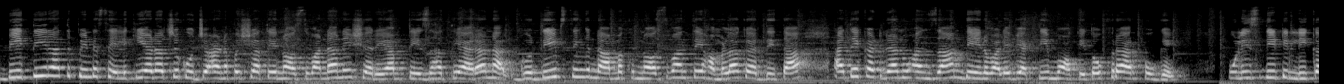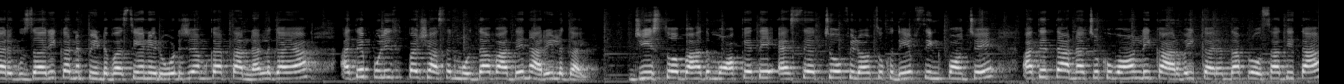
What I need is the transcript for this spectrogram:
ਬੀਤੀ ਰਾਤ ਪਿੰਡ ਸੇਲਕੀਆਣਾ ਚ ਕੁਝ ਅਣਪਛਾਤੇ ਨੌਜਵਾਨਾਂ ਨੇ ਸ਼ਰੇਆਮ ਤੇਜ਼ ਹਥਿਆਰਾਂ ਨਾਲ ਗੁਰਦੀਪ ਸਿੰਘ ਨਾਮਕ ਨੌਜਵਾਨ ਤੇ ਹਮਲਾ ਕਰ ਦਿੱਤਾ ਅਤੇ ਘਟਨਾ ਨੂੰ ਅੰਜਾਮ ਦੇਣ ਵਾਲੇ ਵਿਅਕਤੀ ਮੌਕੇ ਤੋਂ ਫਰਾਰ ਹੋ ਗਏ। ਪੁਲਿਸ ਦੀ ਢਿੱਲੀ ਕਾਰਗੁਜ਼ਾਰੀ ਕਾਰਨ ਪਿੰਡ ਵਾਸੀਆਂ ਨੇ ਰੋਡ ਜਾਮ ਕਰ ਧਰਨਾ ਲਗਾਇਆ ਅਤੇ ਪੁਲਿਸ ਪ੍ਰਸ਼ਾਸਨ ਮੁਰਦਾਬਾਦ ਦੇ ਨਾਅਰੇ ਲਗਾਏ। ਜਿਸ ਤੋਂ ਬਾਅਦ ਮੌਕੇ ਤੇ ਐਸਐਚਓ ਫਿਲੌਰ ਸੁਖਦੇਵ ਸਿੰਘ ਪਹੁੰਚੇ ਅਤੇ ਧਰਨਾ ਚੁਕਵਾਉਣ ਲਈ ਕਾਰਵਾਈ ਕਰਨ ਦਾ ਭਰੋਸਾ ਦਿੱਤਾ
